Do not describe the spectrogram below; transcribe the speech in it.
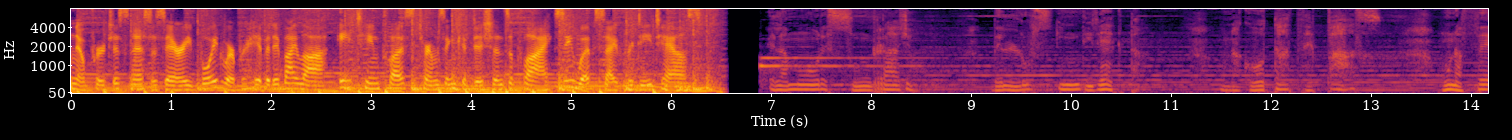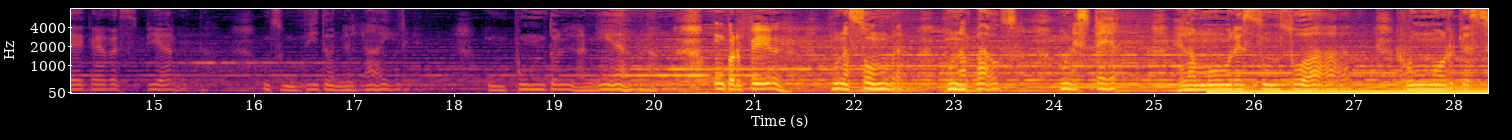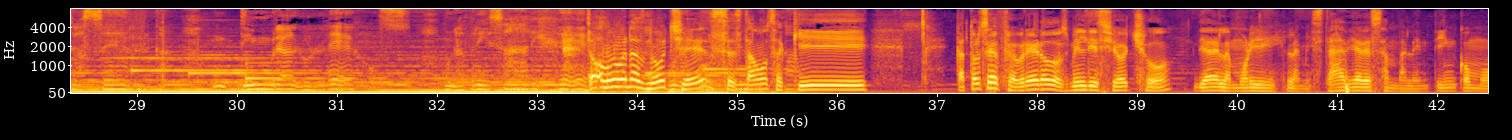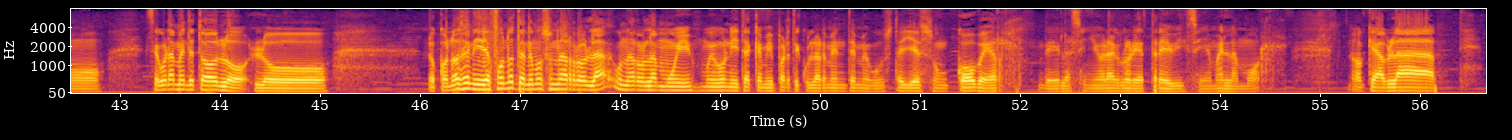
No purchase necessary. Void where prohibited by law. 18 plus terms and conditions apply. See website for details. El amor es un rayo de luz indirecta, una gota de paz, una fe que despierta, un zumbido en el aire, un punto en la niebla, un perfil, una sombra, una pausa, una espera. El amor es un suave rumor que se acerca, un timbre a lo lejos, una brisa ligera. Chavos, muy buenas noches. Estamos aquí 14 de febrero 2018, Día del Amor y la Amistad, Día de San Valentín, como seguramente todos lo, lo, lo conocen. Y de fondo tenemos una rola, una rola muy, muy bonita que a mí particularmente me gusta y es un cover de la señora Gloria Trevi, se llama El Amor, ¿no? que habla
